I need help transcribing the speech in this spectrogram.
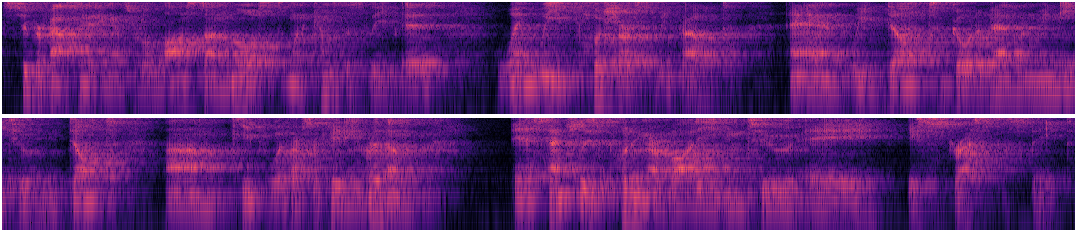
super fascinating and sort of lost on most when it comes to sleep is when we push our sleep out and we don't go to bed when we need to, and we don't um, keep with our circadian rhythm, it essentially is putting our body into a, a stressed state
